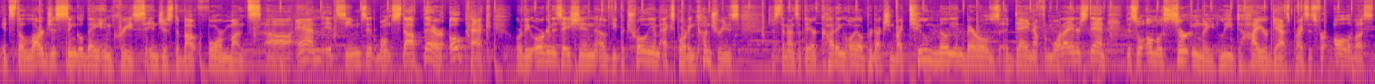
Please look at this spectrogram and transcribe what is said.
it's the largest single day increase in just about four months. Uh, and it seems it won't stop there. OPEC, or the Organization of the Petroleum Exporting Countries, just announced that they are cutting oil production by 2 million barrels a day. Now, from what I understand, this will almost certainly lead to higher gas prices for all of us.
